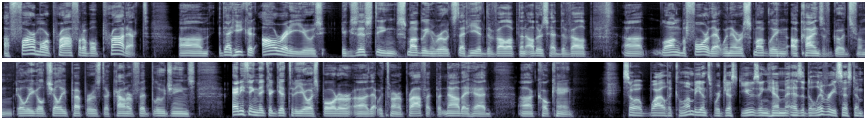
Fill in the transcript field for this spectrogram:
a, far more profitable product um, that he could already use existing smuggling routes that he had developed and others had developed uh, long before that when they were smuggling all kinds of goods from illegal chili peppers to counterfeit blue jeans, anything they could get to the U.S. border uh, that would turn a profit. But now they had uh, cocaine. So while the Colombians were just using him as a delivery system,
